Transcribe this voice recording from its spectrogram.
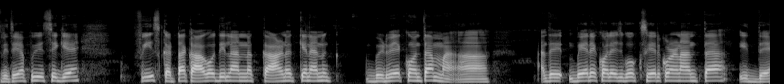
ದ್ವಿತೀಯ ಪಿ ಯು ಸಿಗೆ ಫೀಸ್ ಕಟ್ಟೋಕ್ಕಾಗೋದಿಲ್ಲ ಅನ್ನೋ ಕಾರಣಕ್ಕೆ ನಾನು ಬಿಡಬೇಕು ಅಂತ ಮ ಅದೇ ಬೇರೆ ಕಾಲೇಜ್ಗೆ ಹೋಗಿ ಸೇರ್ಕೊಳ್ಳೋಣ ಅಂತ ಇದ್ದೆ.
